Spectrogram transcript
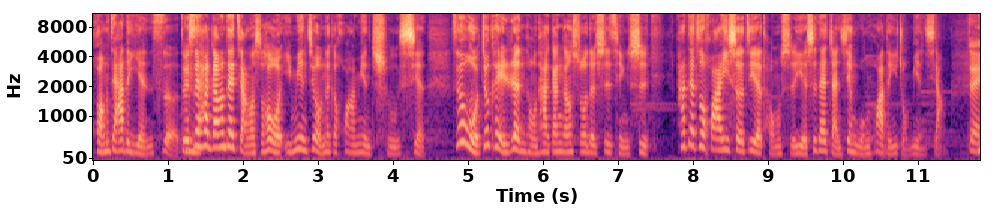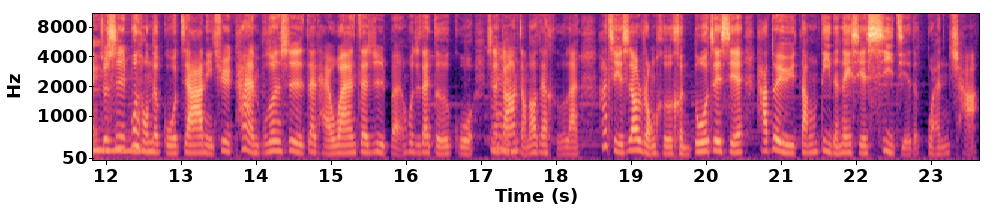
皇家的颜色。对，所以他刚刚在讲的时候，我一面就有那个画面。出现，所以我就可以认同他刚刚说的事情，是他在做花艺设计的同时，也是在展现文化的一种面向。对，就是不同的国家，你去看，不论是在台湾、在日本，或者在德国，甚至刚刚讲到在荷兰，它其实是要融合很多这些他对于当地的那些细节的观察。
